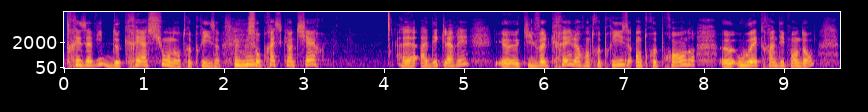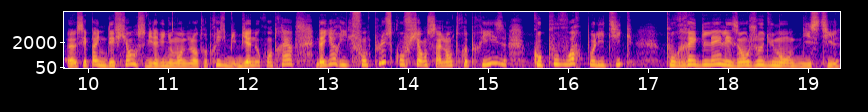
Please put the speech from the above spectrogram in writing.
très avide de création d'entreprise. Ils mhm. sont presque un tiers a déclaré euh, qu'ils veulent créer leur entreprise, entreprendre euh, ou être indépendants. Euh, c'est pas une défiance vis-à-vis du monde de l'entreprise, bien au contraire. D'ailleurs, ils font plus confiance à l'entreprise qu'au pouvoir politique pour régler les enjeux du monde, disent-ils.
